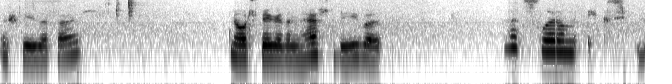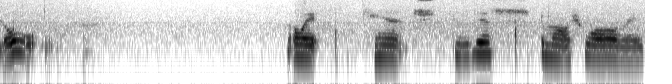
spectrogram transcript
It should be a good size. No, it's bigger than it has to be, but let's let them explode. Oh wait, can't do this. Demolish wall right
